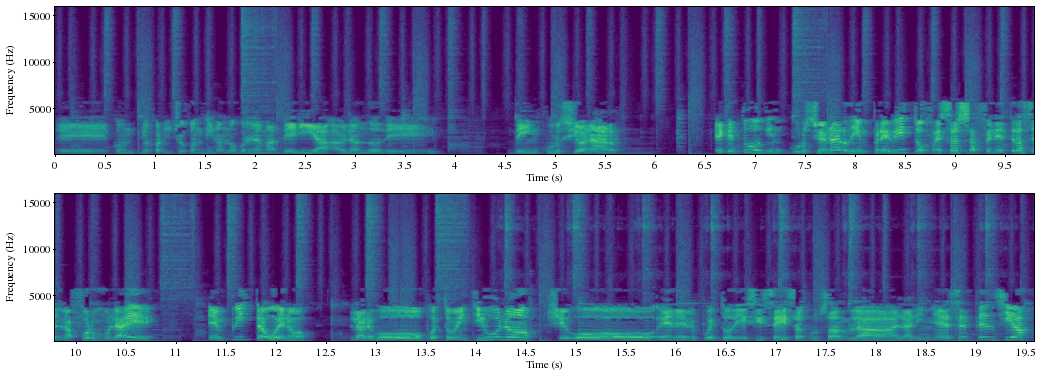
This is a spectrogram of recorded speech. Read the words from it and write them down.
eh, mejor dicho, continuando con la materia, hablando de, de incursionar, el que tuvo que incursionar de imprevisto fue Sasha Fenetras en la Fórmula E. En pista, bueno, largó puesto 21, llegó en el puesto 16 a cruzar la, la línea de sentencia.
